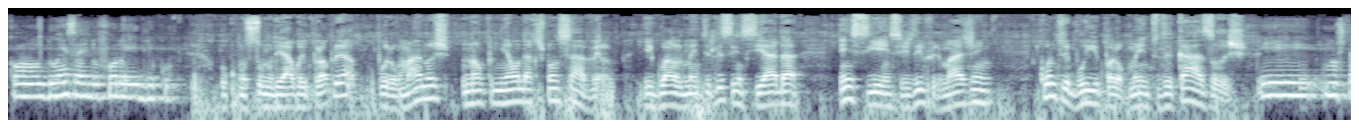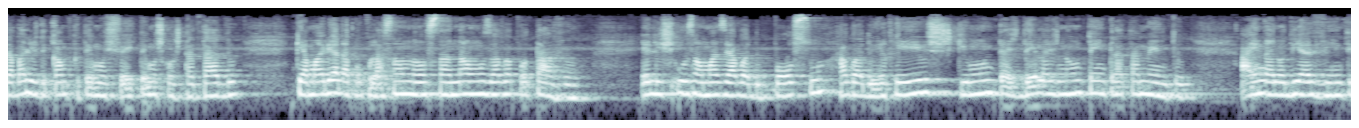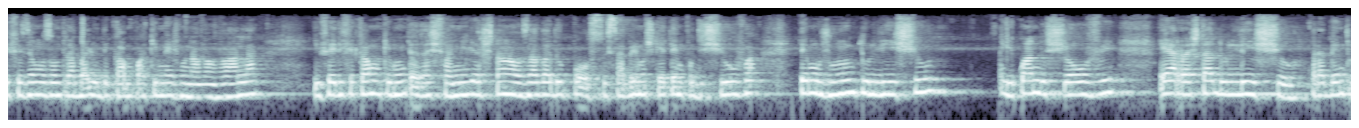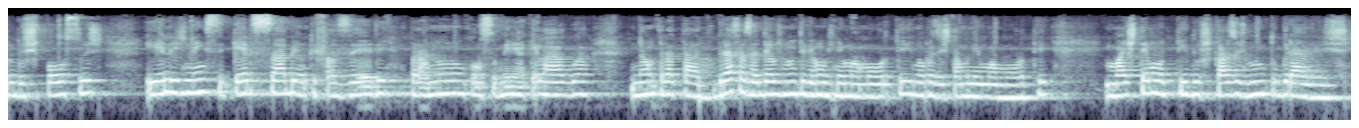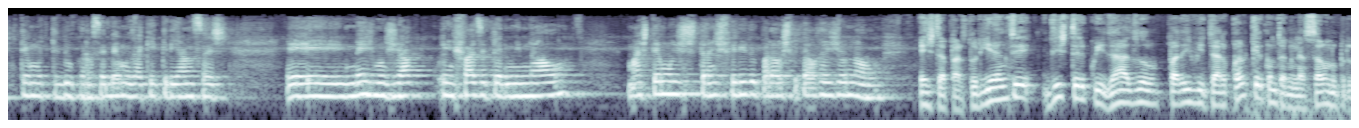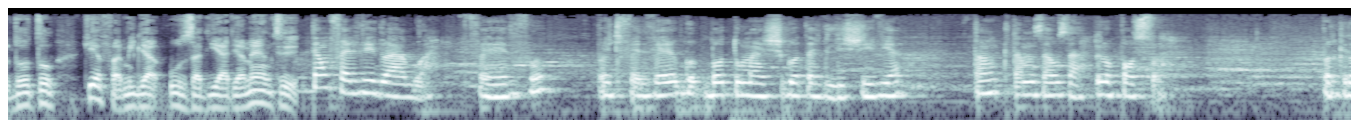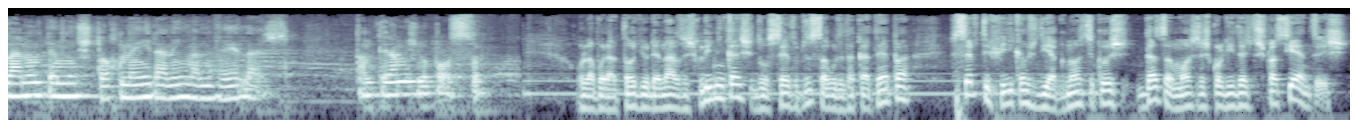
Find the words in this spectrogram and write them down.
com doenças do foro hídrico. O consumo de água imprópria por humanos, na opinião da responsável, igualmente licenciada em Ciências de Enfermagem, contribui para o aumento de casos. E nos trabalhos de campo que temos feito, temos constatado que a maioria da população não, não usa água potável. Eles usam mais água do poço, água dos rios, que muitas delas não têm tratamento. Ainda no dia 20 fizemos um trabalho de campo aqui mesmo na Vavala e verificamos que muitas das famílias estão a usar água do poço. Sabemos que é tempo de chuva, temos muito lixo e quando chove é arrastado lixo para dentro dos poços e eles nem sequer sabem o que fazer para não consumirem aquela água não tratada. Graças a Deus não tivemos nenhuma morte, não resistamos nenhuma morte, mas temos tido os casos muito graves. Temos tido que recebemos aqui crianças, eh, mesmo já em fase terminal, mas temos transferido para o hospital regional. Esta parturiente diz ter cuidado para evitar qualquer contaminação no produto que a família usa diariamente. Tem fervido água, fervo, depois de ferver, boto umas gotas de lixívia, então que estamos a usar no poço. Porque lá não temos torneira nem manvelas, então tiramos no poço. O Laboratório de Análises Clínicas do Centro de Saúde da Catepa certifica os diagnósticos das amostras colhidas dos pacientes.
